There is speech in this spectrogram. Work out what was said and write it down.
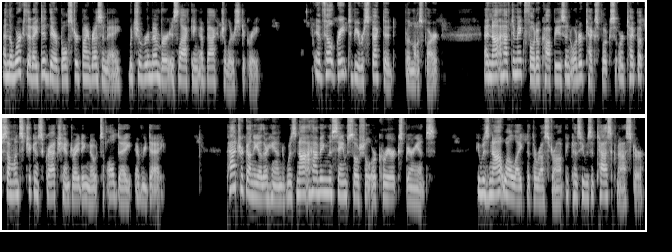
And the work that I did there bolstered my resume, which you'll remember is lacking a bachelor's degree. It felt great to be respected, for the most part, and not have to make photocopies and order textbooks or type up someone's chicken scratch handwriting notes all day, every day. Patrick, on the other hand, was not having the same social or career experience. He was not well liked at the restaurant because he was a taskmaster,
